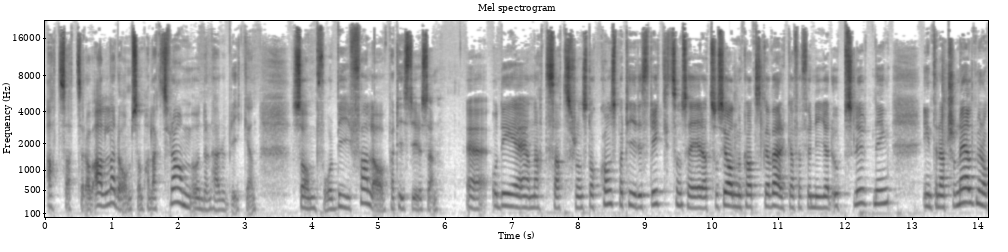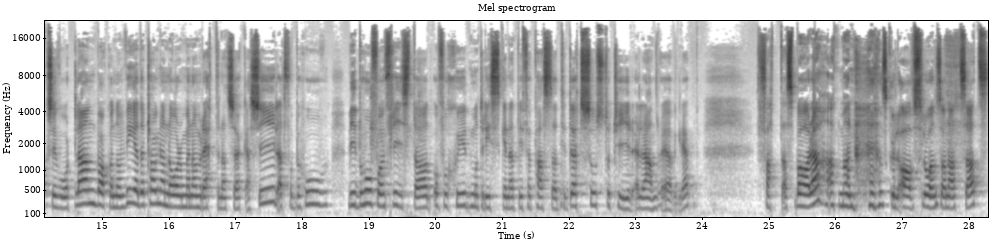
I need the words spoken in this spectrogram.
attsatser av alla de som har lagts fram under den här rubriken som får bifall av partistyrelsen. Eh, och det är en attsats från Stockholms partidistrikt som säger att Socialdemokraterna ska verka för förnyad uppslutning internationellt men också i vårt land bakom de vedertagna normerna om rätten att söka asyl, att få behov, vid behov få en fristad och få skydd mot risken att bli förpassad till dödshot, tortyr eller andra övergrepp. Fattas bara att man skulle avslå en sån attsats.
